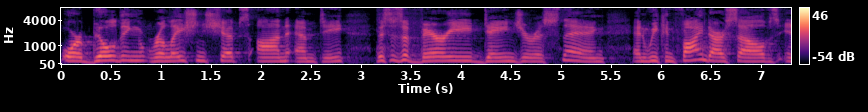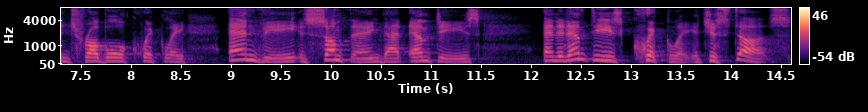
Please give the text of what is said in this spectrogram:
or building relationships on empty, this is a very dangerous thing, and we can find ourselves in trouble quickly. Envy is something that empties, and it empties quickly. It just does.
